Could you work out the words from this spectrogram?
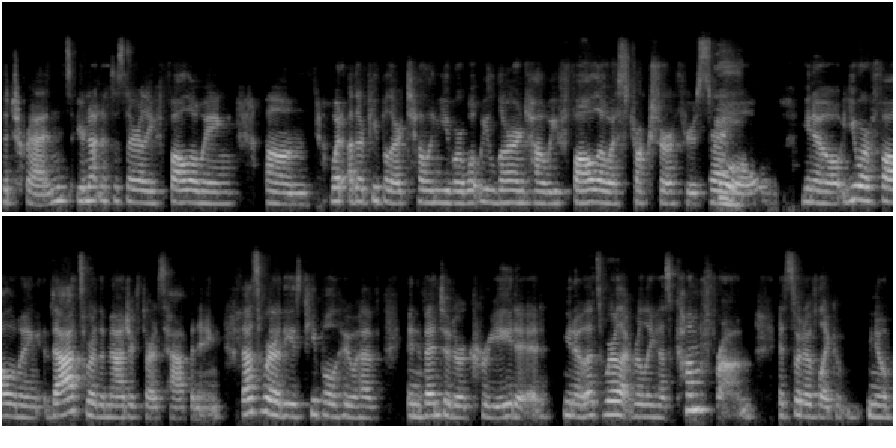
the trends. You're not necessarily following um, what other people are telling you or what we learned how we follow a structure through school. right. You know you are following that's where the magic starts happening. That's where these people who have invented or created you know that's where that really has come from. It's sort of like you know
